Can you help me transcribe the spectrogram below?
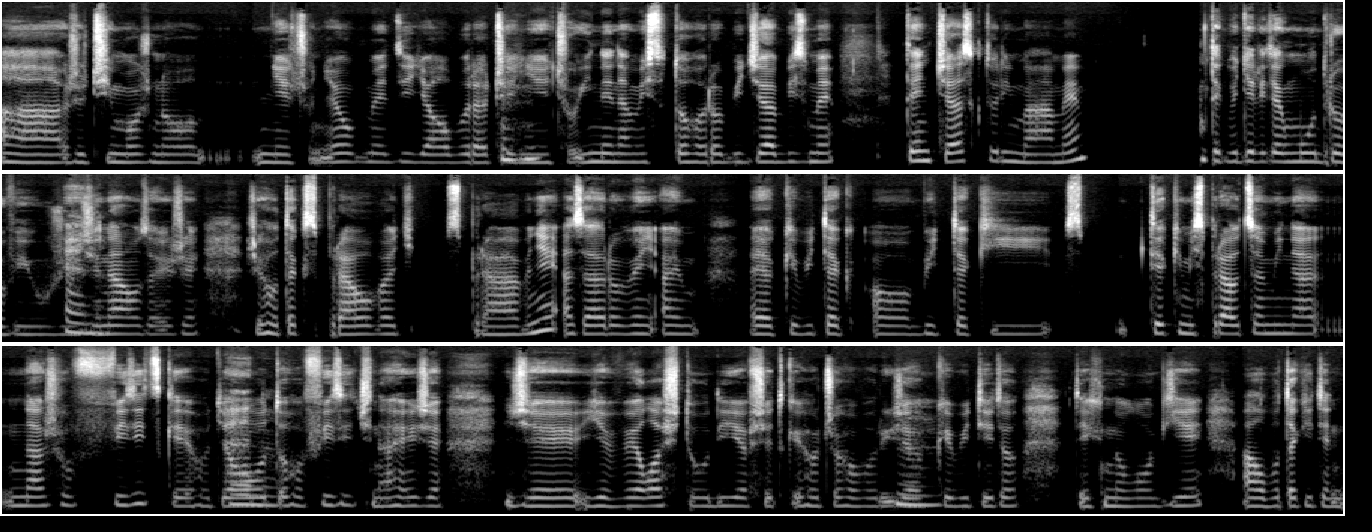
a že či možno niečo neobmedziť alebo radšej mm-hmm. niečo iné namiesto toho robiť, že aby sme ten čas, ktorý máme, tak vedeli tak múdro využiť, ano. že naozaj, že, že ho tak správovať správne a zároveň aj, aj keby tak o, byť taký takými správcami na, nášho fyzického tela, alebo toho fyzična, hej, že, že je veľa štúdí a všetkého, čo hovorí, mm. že keby tieto technológie, alebo taký ten,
